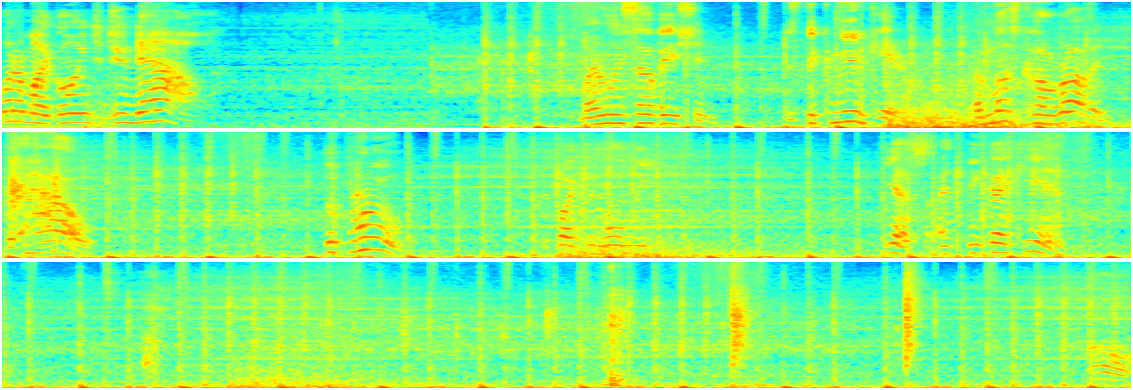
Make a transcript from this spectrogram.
What am I going to do now? My only salvation is the communicator. I must call Robin, but how? The broom! If I can only... Yes, I think I can. Oh,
